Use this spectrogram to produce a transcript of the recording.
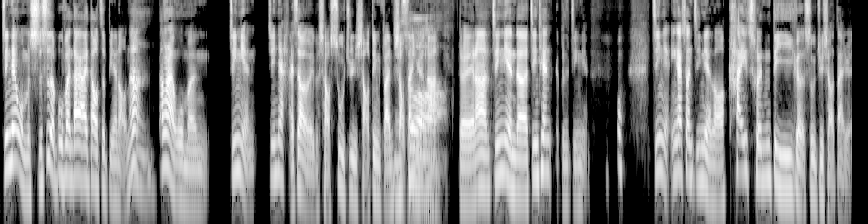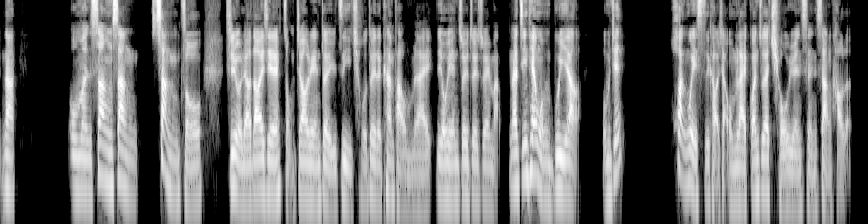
今天我们实事的部分大概到这边哦。那嗯当然，我们今年今天还是要有一个小数据、小定番、小单元啦。没错对，那今年的今天诶不是今年，哦，今年应该算今年咯，开春第一个数据小单元。那我们上上上周其实有聊到一些总教练对于自己球队的看法，我们来留言追追追嘛。那今天我们不一样，我们今天换位思考一下，我们来关注在球员身上好了。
